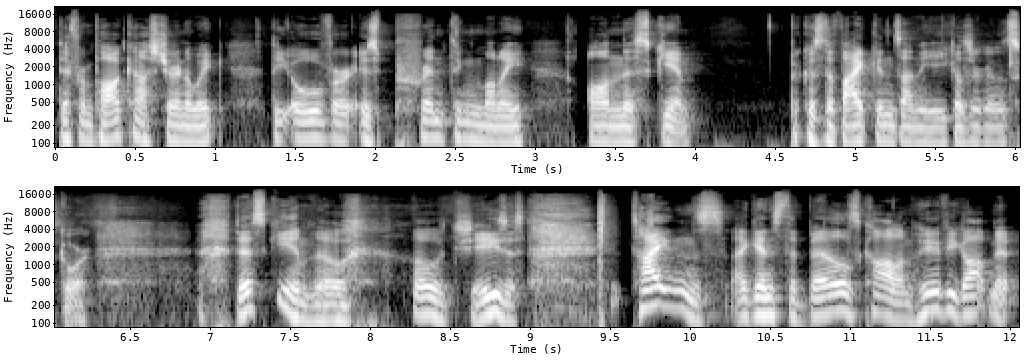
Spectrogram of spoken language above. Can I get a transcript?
different podcasts during the week, the over is printing money on this game because the Vikings and the Eagles are going to score. This game, though, oh Jesus, Titans against the Bills. Colin, who have you got, Mitt?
